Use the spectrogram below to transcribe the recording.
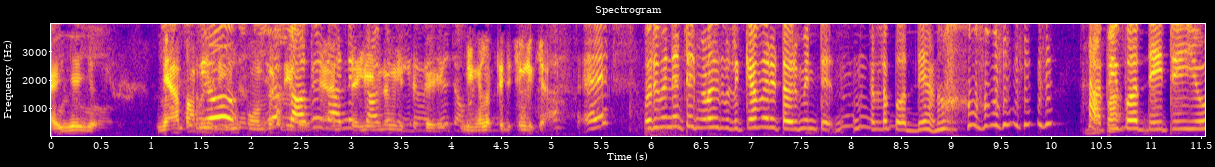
അയ്യോ ഞാൻ പറഞ്ഞു നിങ്ങളെ തിരിച്ചു വിളിക്കാം. ഏ ഒരു മിനിറ്റ് നിങ്ങൾ വിളിക്കാൻ വരട്ടെ ഒരു മിനിറ്റ്. നിങ്ങളുടെ ബർത്ത്ഡേ ആണോ? Happy birthday to you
